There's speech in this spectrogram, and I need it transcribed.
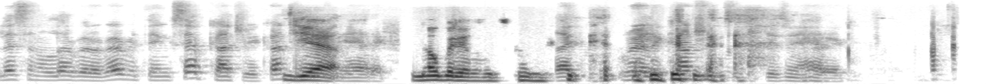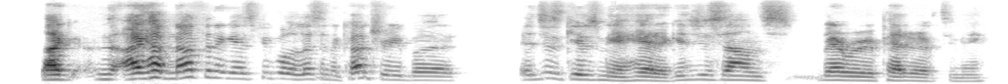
listen a little bit of everything except country. Country yeah. gives me a headache. Nobody likes country. Like really, country gives me a headache. Like I have nothing against people who listen to country, but it just gives me a headache. It just sounds very repetitive to me.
